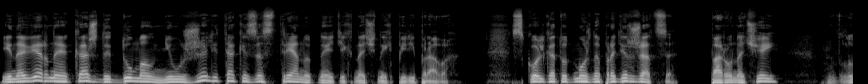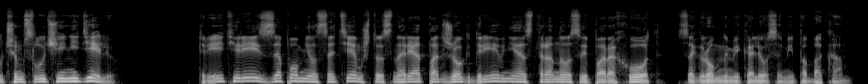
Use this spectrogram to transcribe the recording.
и, наверное, каждый думал, неужели так и застрянут на этих ночных переправах? Сколько тут можно продержаться? Пару ночей? В лучшем случае неделю. Третий рейс запомнился тем, что снаряд поджег древний остроносый пароход с огромными колесами по бокам.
